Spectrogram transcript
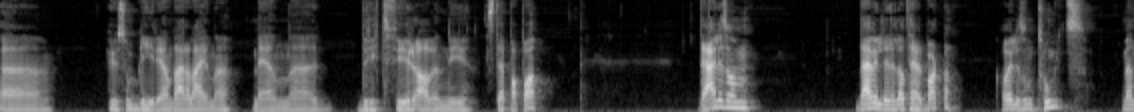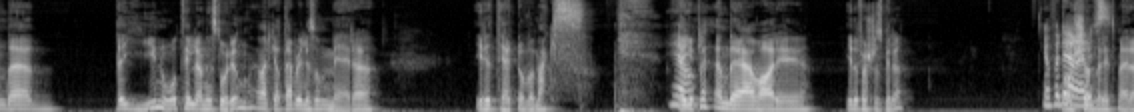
uh, hun som blir igjen der aleine med en uh, drittfyr av en ny stepappa. Det er liksom Det er veldig relaterbart, da. Og veldig sånn tungt. Men det, det gir noe til den historien. Jeg merker at jeg blir liksom mer irritert over Max, Ja. egentlig, enn det jeg var i, i det første spillet. Ja, Og er skjønner litt mer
